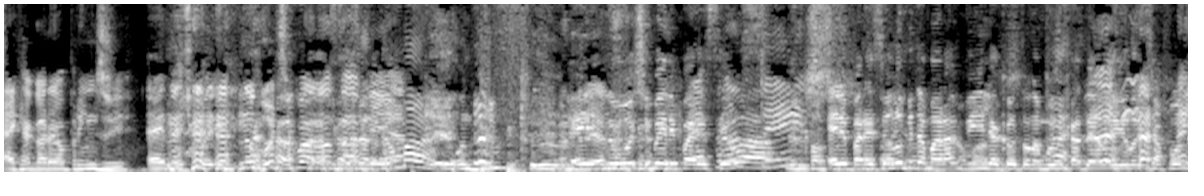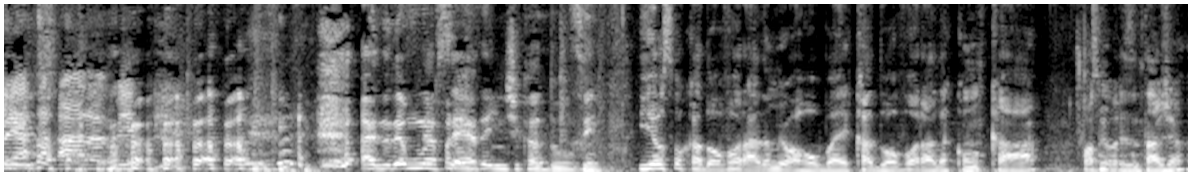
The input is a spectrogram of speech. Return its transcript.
É que agora eu aprendi. É, no último ele, No último eu não sabia. Uma... ele- no último ele pareceu a, francês. Ele pareceu Lupita Maravilha cantando a música dela em japonês. Árabe. Aí não deu Você é muito certo. presente, Cadu. Sim. E eu sou Cadu Alvorada, meu arroba é Cadu Alvorada com K. Posso me apresentar já?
